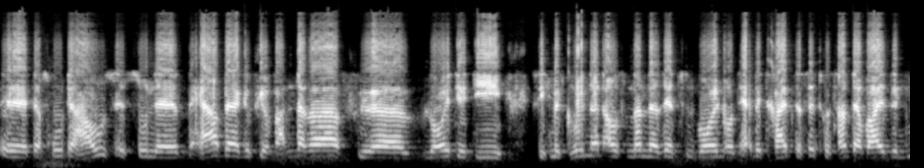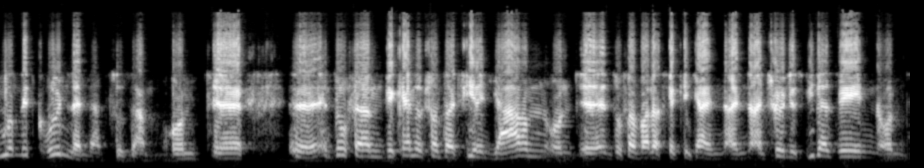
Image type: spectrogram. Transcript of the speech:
Äh, das Rote Haus ist so eine Herberge für Wanderer, für Leute, die sich mit Grönland auseinandersetzen wollen. Und er betreibt das interessanterweise nur mit Grönländern zusammen. Und äh, äh, insofern, wir kennen uns schon seit vielen Jahren und äh, insofern war das wirklich ein, ein, ein schönes Wiedersehen und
